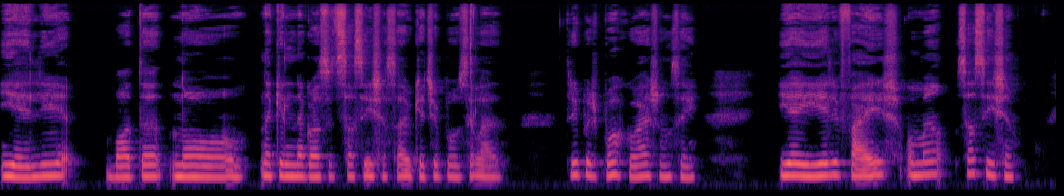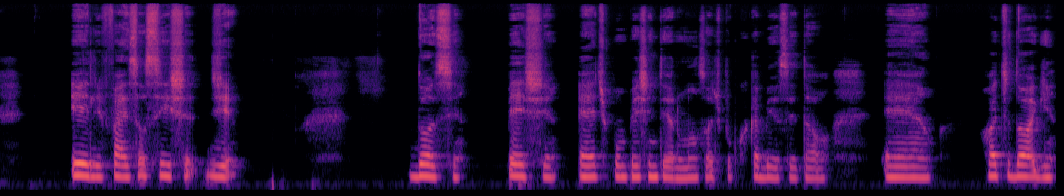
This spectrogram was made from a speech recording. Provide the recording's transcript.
e ele bota no naquele negócio de salsicha, sabe? Que é tipo, sei lá, tripa de porco, eu acho, não sei. E aí ele faz uma salsicha. Ele faz salsicha de doce, peixe, é tipo um peixe inteiro, não só tipo com a cabeça e tal. É hot dog,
